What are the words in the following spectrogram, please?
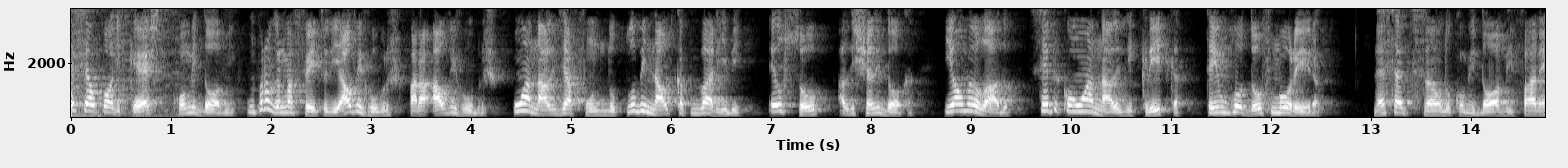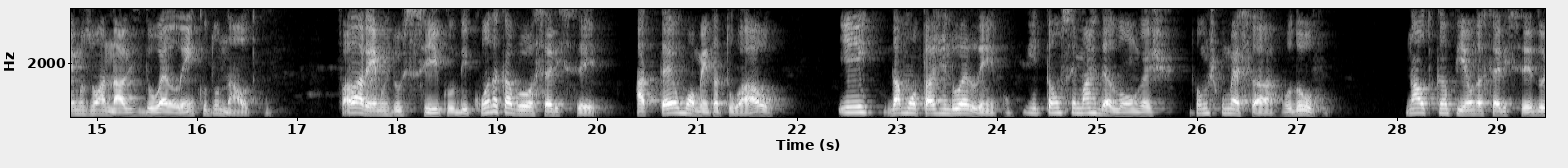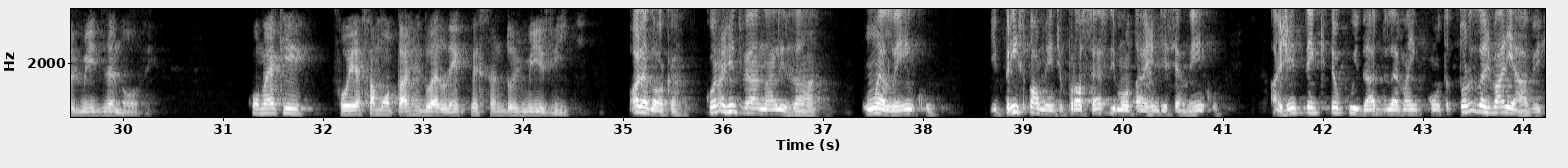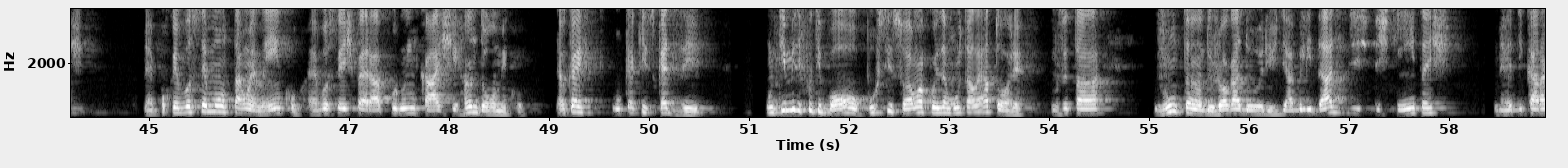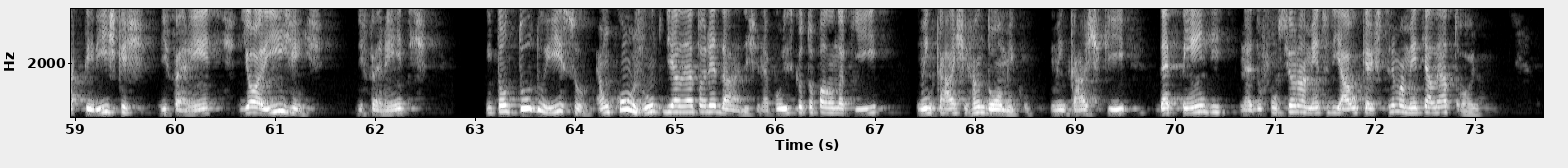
Esse é o podcast Come Dorme, um programa feito de alvirrubros para alvirrubros, uma análise a fundo do Clube Náutico Capibaribe. Eu sou Alexandre Doca e ao meu lado, sempre com uma análise crítica, tem um Rodolfo Moreira. Nessa edição do Come Dorme faremos uma análise do elenco do Náutico. Falaremos do ciclo de quando acabou a Série C até o momento atual e da montagem do elenco. Então, sem mais delongas, vamos começar. Rodolfo, Náutico campeão da Série C 2019. Como é que foi essa montagem do elenco pensando em 2020? Olha, Doca, quando a gente vai analisar um elenco e principalmente o processo de montagem desse elenco, a gente tem que ter o cuidado de levar em conta todas as variáveis. Né? Porque você montar um elenco é você esperar por um encaixe randômico. É o, que é, o que é que isso quer dizer? Um time de futebol, por si só, é uma coisa muito aleatória. Você está juntando jogadores de habilidades distintas, né, de características diferentes, de origens diferentes. Então, tudo isso é um conjunto de aleatoriedades. Né? Por isso que eu estou falando aqui no encaixe randômico, um encaixe que depende né, do funcionamento de algo que é extremamente aleatório.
